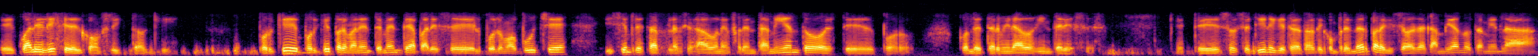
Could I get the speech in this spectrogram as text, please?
eh, cuál es el eje del conflicto aquí. ¿Por qué, ¿Por qué permanentemente aparece el pueblo mapuche y siempre está relacionado a un enfrentamiento este, por con determinados intereses. Este, eso se tiene que tratar de comprender para que se vaya cambiando también la,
